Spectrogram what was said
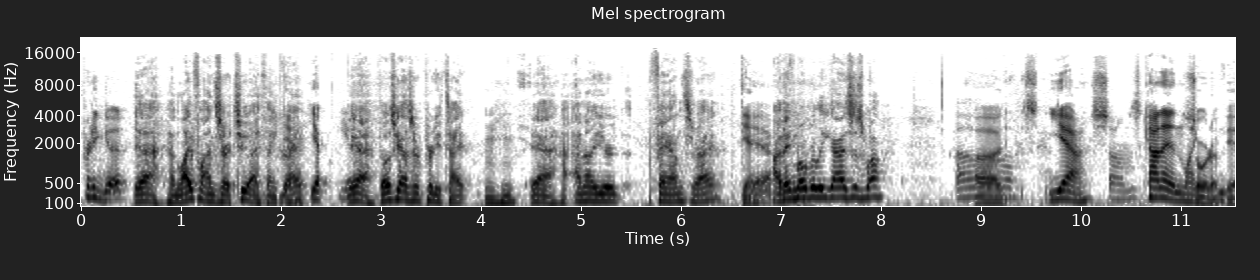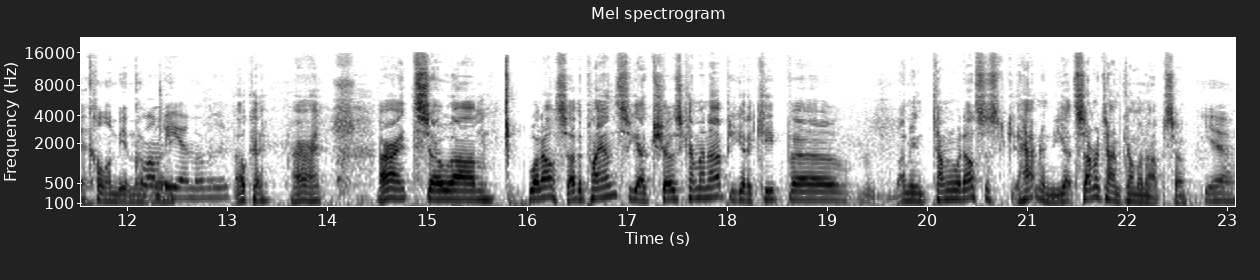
pretty good. Yeah, and Lifeline's there too. I think, Yeah. right? Yep. Yep. Yeah, those guys are pretty tight. Mm-hmm. Yeah, I I know you're fans, right? Yeah. Yeah. Are they Moberly guys as well? Uh, Yeah. some. It's kind of in like Sort of, yeah. Columbia, Moberly. Columbia, Moberly. Okay. All right. All right. So, um, what else? Other plans? You got shows coming up. You got to keep. Uh, I mean, tell me what else is happening. You got summertime coming up. So, Yeah.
